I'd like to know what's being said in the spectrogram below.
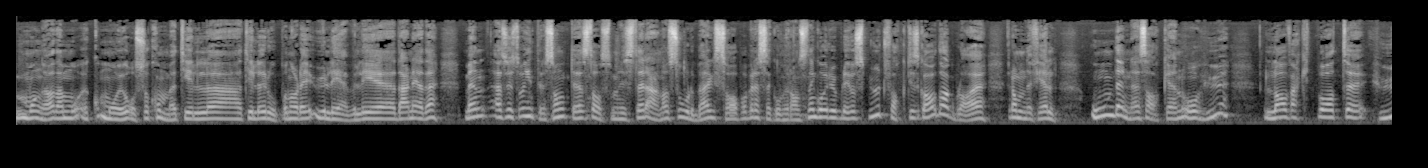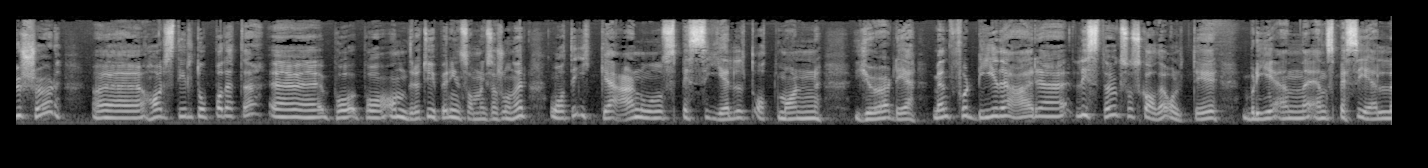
mange av dem må, jo også komme til, til, Europa når det er ulevelig der nede. Men jeg syns det var interessant det statsminister Erna Solberg sa på pressekonferansen i går. Hun ble jo spurt faktisk av Dagbladet Ramnefjell om denne saken. og hun la vekt på at eh, hun sjøl uh, har stilt opp på dette uh, på, på, andre typer innsamlingsstasjoner, og at det ikke er noe spesielt at man gjør det. Men fordi det er Listhaug, så skal det alltid bli en, en spesiell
